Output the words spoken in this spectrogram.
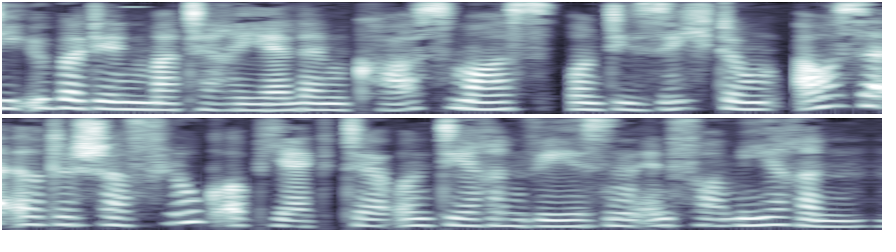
die über den materiellen Kosmos und die Sichtung außerirdischer Flugobjekte und deren Wesen informieren.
